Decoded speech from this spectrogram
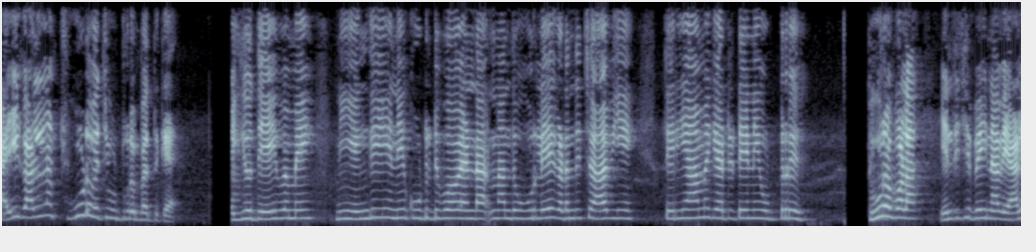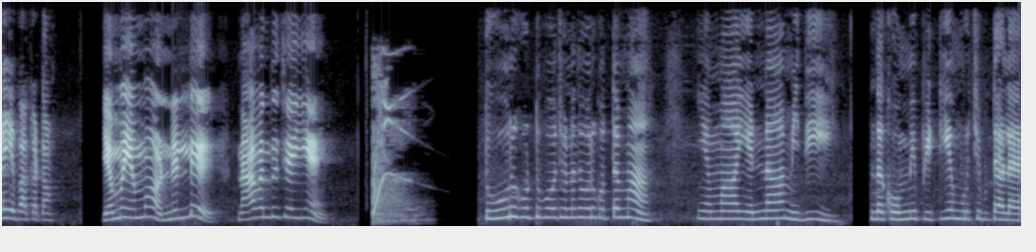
கை காலெல்லாம் சூடு வச்சு விட்டுருவேன் பாத்துக்க. ஐயோ தெய்வமே நீ எங்கேயும் நீ கூட்டிட்டு போக வேண்டாம். நான் அந்த ஊர்லயே கிடந்து சாவியே தெரியாம கேட்டுட்டே நீ விட்டுரு. தூர போலாம். எந்திரிச்சு போய் நான் வேலையை பார்க்கட்டும். எம்மா எம்மா நில்லு. நான் வந்து செய்யேன். டூரு கூட்டு போக சொன்னது ஒரு குத்தம்மா எம்மா என்ன மிதி? இந்த கொம்மி பிட்டியே முடிச்சு விட்டாளே.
